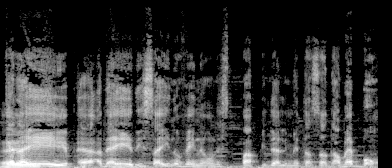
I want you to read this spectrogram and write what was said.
peraí, é, isso aí não vem não. Esse papo de alimentação da alma é bom.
